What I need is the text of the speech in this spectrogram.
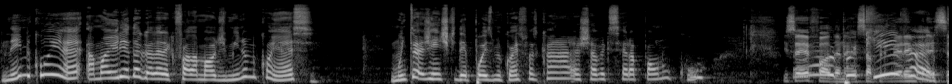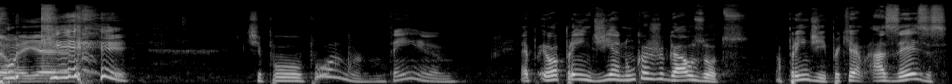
Nem me conhece. A maioria da galera que fala mal de mim não me conhece. Muita gente que depois me conhece fala assim, cara, eu achava que você era pau no cu. Isso aí é foda, né? Essa quê, primeira velho? impressão Por aí é. quê? tipo, pô, mano, não tem. é- eu aprendi a nunca julgar os outros. Aprendi, porque às vezes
